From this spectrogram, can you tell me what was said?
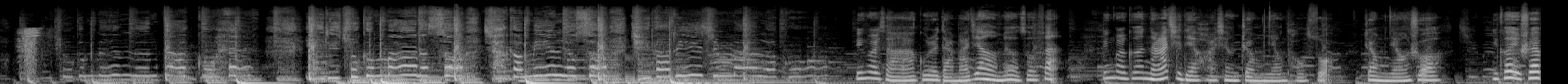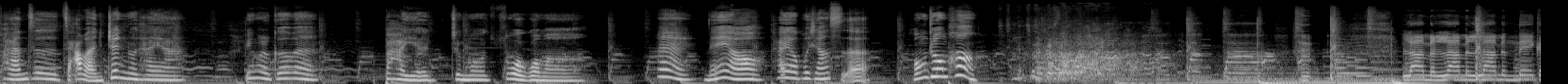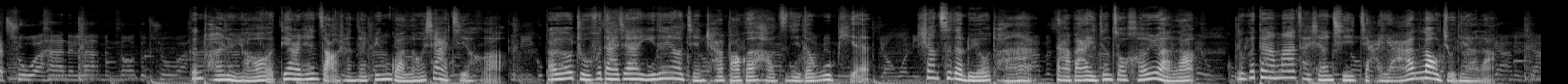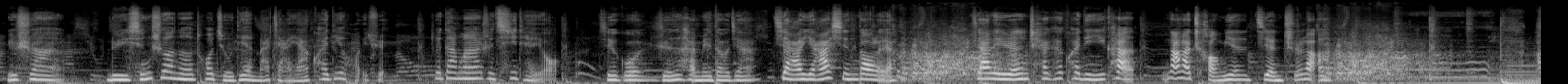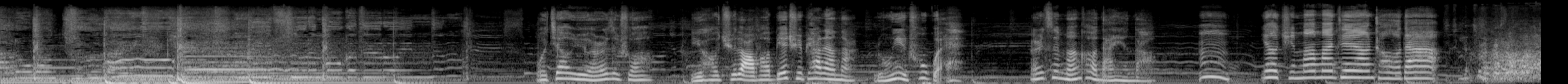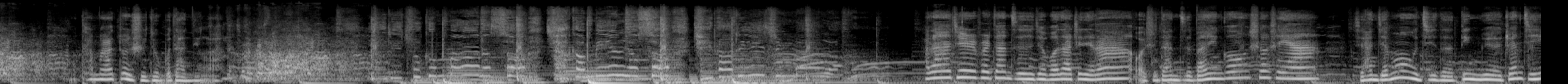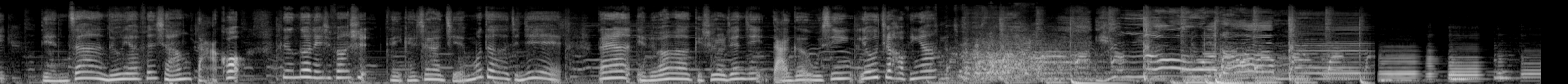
冰棍嫂啊，顾着打麻将没有做饭。冰棍哥拿起电话向丈母娘投诉，丈母娘说：“你可以摔盘子、砸碗镇住他呀。”冰棍哥问：“爸也这么做过吗？”“哎，没有，他又不想死，红中碰。”跟团旅游，第二天早上在宾馆楼下集合。导游嘱咐大家一定要检查保管好自己的物品。上次的旅游团啊，大巴已经走很远了，有个大妈才想起假牙落酒店了，于是啊，旅行社呢托酒店把假牙快递回去。这大妈是七天游，结果人还没到家，假牙先到了呀。家里人拆开快递一看，那场面简直了啊！我教育儿子说，以后娶老婆别娶漂亮的，容易出轨。儿子满口答应道：“嗯，要娶妈妈这样丑的。”他妈顿时就不淡定了。好啦，今日份段子就播到这里啦！我是段子搬运工瘦瘦呀，喜欢节目记得订阅专辑、点赞、留言、分享、打 call，更多联系方式可以看下节目的简介。当然也别忘了给瘦瘦专辑打个五星优质好评呀！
